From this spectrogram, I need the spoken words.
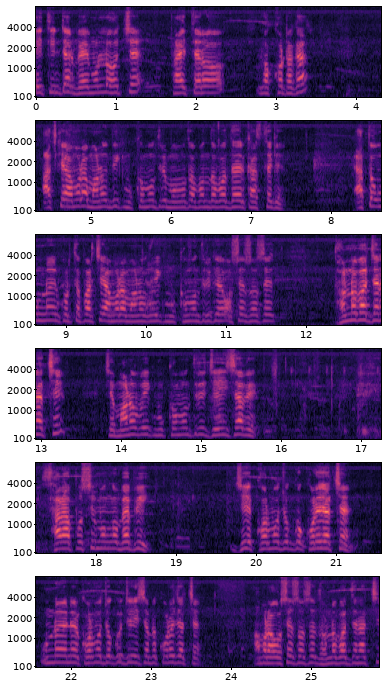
এই তিনটার ব্যয়মূল্য হচ্ছে প্রায় তেরো লক্ষ টাকা। আজকে আমরা মানবিক মুখ্যমন্ত্রী মমতা বন্দ্যোপাধ্যায়ের কাছ থেকে এত উন্নয়ন করতে পারছি আমরা মানবিক মুখ্যমন্ত্রীকে অশেষ অশেষ ধন্যবাদ জানাচ্ছি যে মানবিক মুখ্যমন্ত্রী যে হিসাবে সারা পশ্চিমবঙ্গ ব্যাপী যে কর্মযজ্ঞ করে যাচ্ছেন, উন্নয়নের কর্মযজ্ঞ যে হিসাবে করে যাচ্ছেন, আমরা অশেষ অশেষ ধন্যবাদ জানাচ্ছি।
